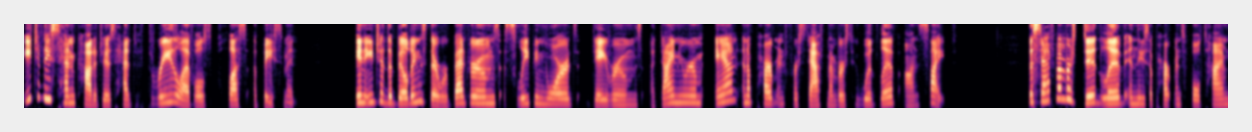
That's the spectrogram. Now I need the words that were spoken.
Each of these 10 cottages had three levels plus a basement. In each of the buildings, there were bedrooms, sleeping wards, day rooms, a dining room, and an apartment for staff members who would live on site. The staff members did live in these apartments full time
